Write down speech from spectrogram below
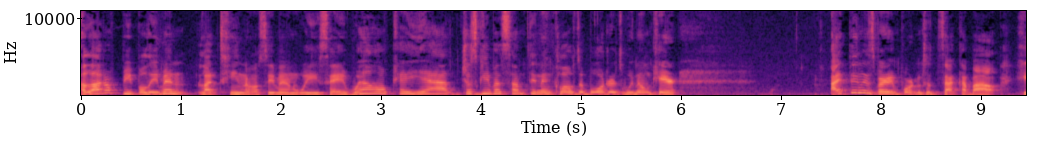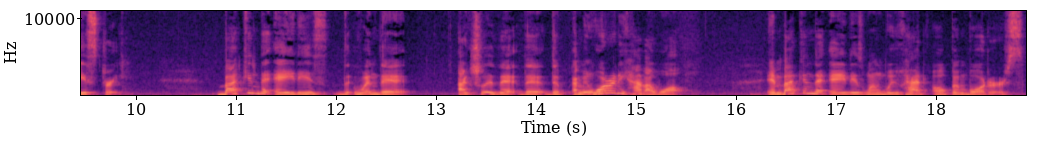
a lot of people, even Latinos, even we say, well, okay, yeah, just give us something and close the borders. We don't care. I think it's very important to talk about history. Back in the 80s, when the actually the, the, the I mean, we already have a wall. And back in the 80s, when we had open borders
